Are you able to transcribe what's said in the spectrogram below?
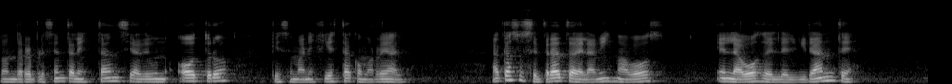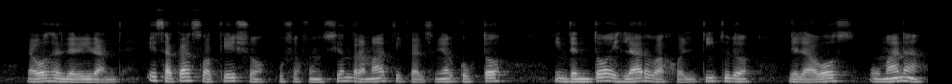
donde representa la instancia de un otro que se manifiesta como real. ¿Acaso se trata de la misma voz en la voz del delirante? La voz del delirante ¿Es acaso aquello cuya función dramática el señor Cocteau intentó aislar bajo el título de la voz humana?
